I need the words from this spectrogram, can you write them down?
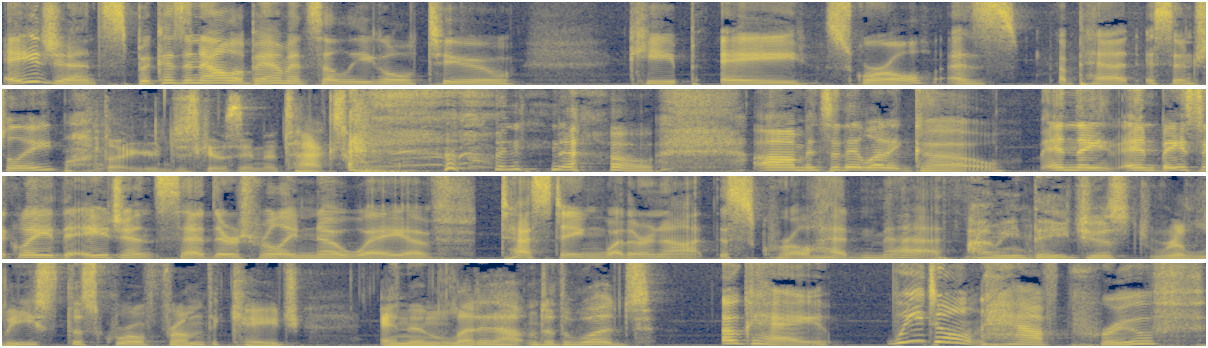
agents because in Alabama it's illegal to keep a squirrel as a pet essentially. I thought you were just going to say an attack squirrel. no. Um, and so they let it go. And they and basically the agent said there's really no way of testing whether or not the squirrel had meth. I mean, they just released the squirrel from the cage and then let it out into the woods. Okay, we don't have proof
